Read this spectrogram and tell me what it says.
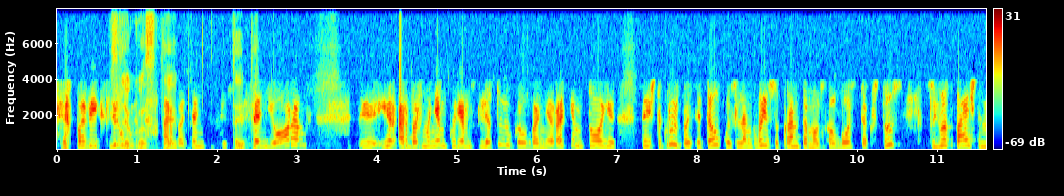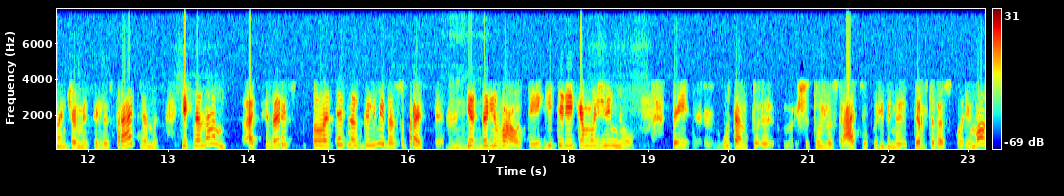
paveiksliukus, arba sen, taip, taip. seniorams, ir arba žmonėm, kuriems lietuvių kalba nėra gimtoji, tai iš tikrųjų pasitelkus lengvai suprantamos kalbos tekstus, su juos paaiškinančiomis iliustracijomis, kiekvienam atsivers platesnės galimybės suprasti, mhm. jie dalyvauti, įgyti reikiamų žinių. Tai būtent e, šitų iliustracijų kūrybinės dirbtuvės kūrimo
